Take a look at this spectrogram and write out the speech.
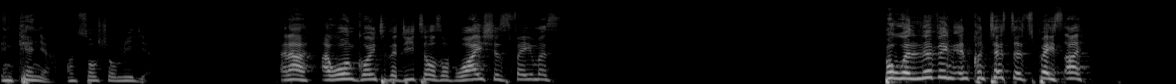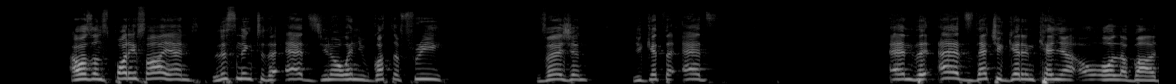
in Kenya on social media. And I, I won't go into the details of why she's famous. But we're living in contested space. I, I was on Spotify and listening to the ads. You know, when you've got the free version, you get the ads. And the ads that you get in Kenya are all about,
